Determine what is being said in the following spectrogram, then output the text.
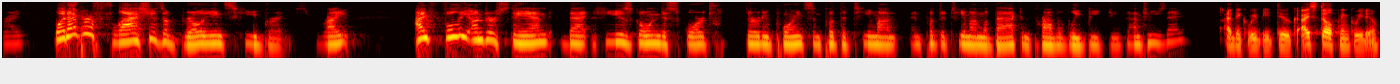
right? Whatever flashes of brilliance he brings, right? I fully understand that he is going to score 30 points and put the team on and put the team on the back and probably beat Duke on Tuesday? I think we beat Duke. I still think we do.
